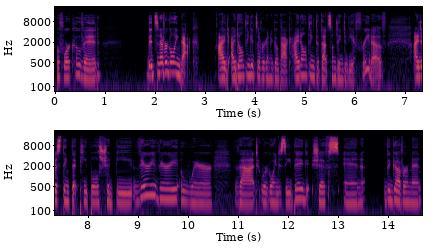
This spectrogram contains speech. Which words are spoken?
before COVID, it's never going back. I, I don't think it's ever going to go back. I don't think that that's something to be afraid of. I just think that people should be very, very aware that we're going to see big shifts in the government,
